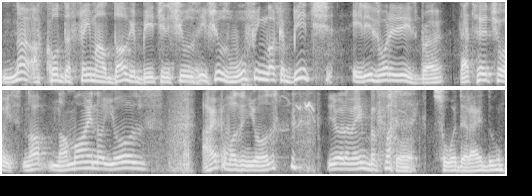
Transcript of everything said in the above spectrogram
No, I called the female dog a bitch, and she was if she was woofing like a bitch, it is what it is, bro. That's her choice, not not mine, not yours. I hope it wasn't yours. you know what I mean? But fuck, So, so what did I do?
